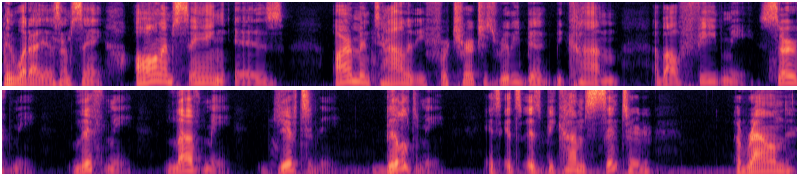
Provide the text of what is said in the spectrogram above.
in what I is I'm saying. All I'm saying is our mentality for church has really been become about feed me, serve me, lift me, love me, give to me, build me. It's it's it's become centered around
